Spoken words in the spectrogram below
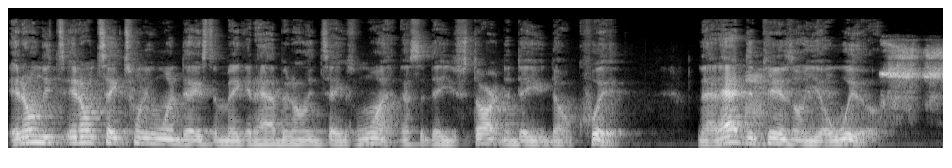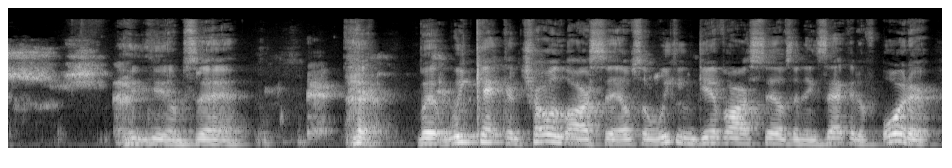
it only it don't take 21 days to make it happen. It only takes one. That's the day you start and the day you don't quit. Now that depends on your will. you know what I'm saying? but we can't control ourselves, so we can give ourselves an executive order,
